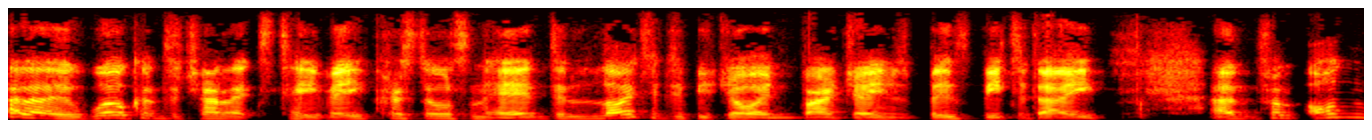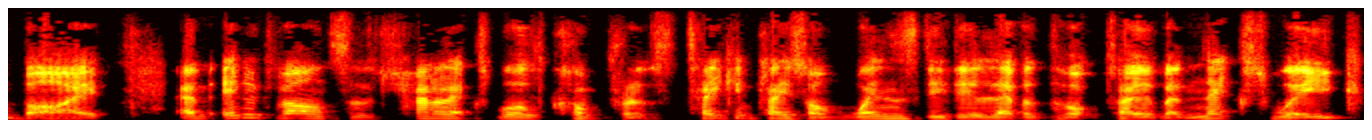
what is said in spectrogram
Hello, welcome to Channel X TV. Chris Dawson here. Delighted to be joined by James Boothby today um, from OnBuy um, in advance of the Channel X World Conference taking place on Wednesday, the 11th of October next week.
